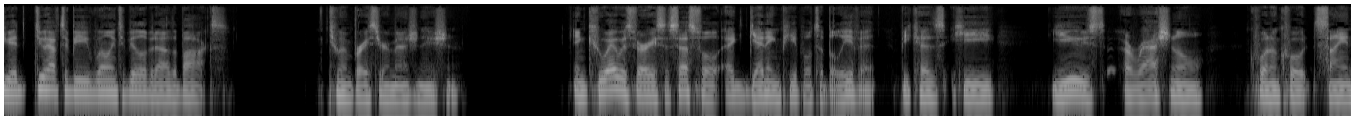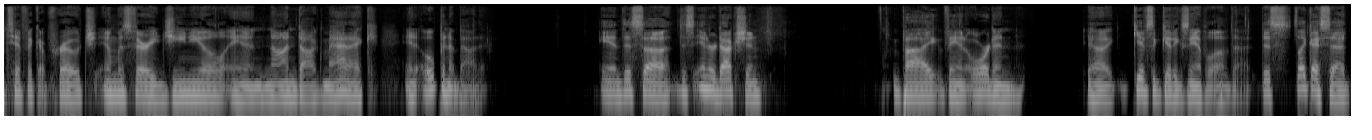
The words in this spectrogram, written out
you do have to be willing to be a little bit out of the box to embrace your imagination. And Coué was very successful at getting people to believe it because he used a rational, quote unquote, scientific approach and was very genial and non dogmatic and open about it. And this uh, this introduction by Van Orden uh, gives a good example of that. This, like I said,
